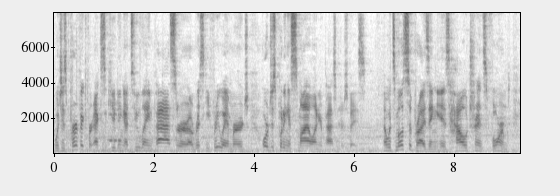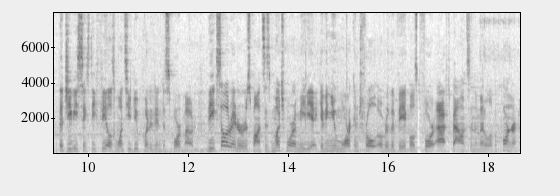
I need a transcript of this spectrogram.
which is perfect for executing a two lane pass or a risky freeway merge, or just putting a smile on your passenger's face. Now what's most surprising is how transformed the GV60 feels once you do put it into sport mode. The accelerator response is much more immediate, giving you more control over the vehicle's fore aft balance in the middle of a corner.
